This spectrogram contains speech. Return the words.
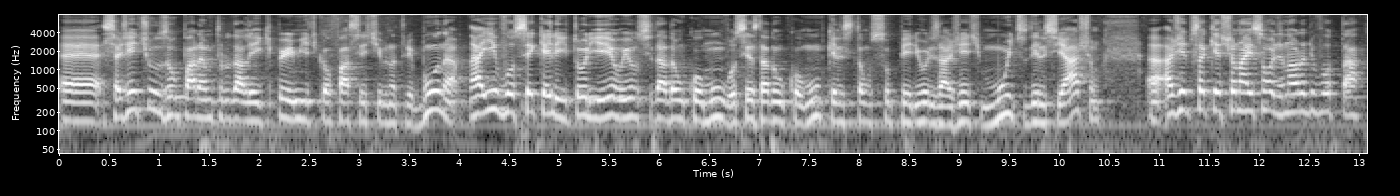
é, se a gente usa o parâmetro da lei que permite que eu faça esse tipo na tribuna, aí você que é eleitor e eu, eu cidadão comum, você cidadão comum, porque eles estão superiores a gente, muitos deles se acham, a gente precisa questionar isso na hora de votar.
